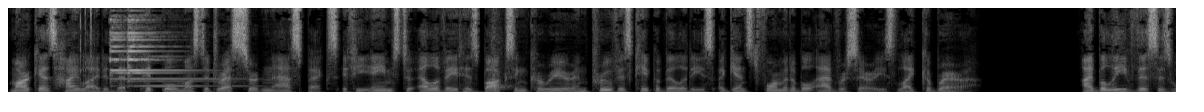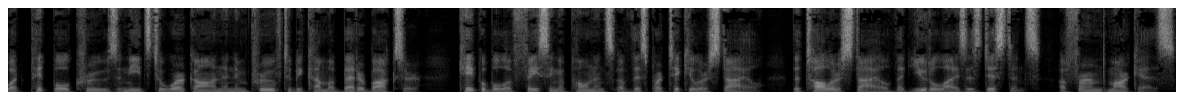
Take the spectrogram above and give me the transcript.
Marquez highlighted that Pitbull must address certain aspects if he aims to elevate his boxing career and prove his capabilities against formidable adversaries like Cabrera. I believe this is what Pitbull Cruz needs to work on and improve to become a better boxer, capable of facing opponents of this particular style, the taller style that utilizes distance, affirmed Marquez.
